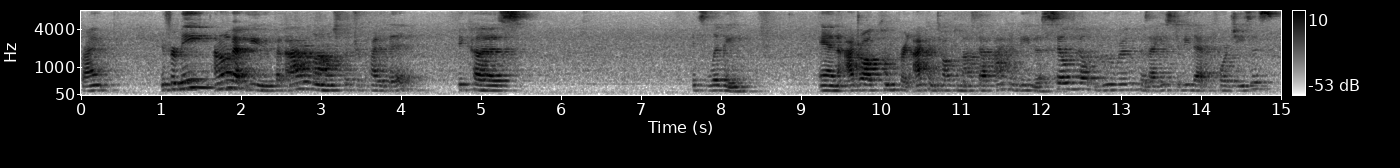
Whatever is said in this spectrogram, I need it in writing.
right? And for me, I don't know about you, but I rely on Scripture quite a bit because it's living. And I draw comfort. I can talk to myself. I can be the self help guru because I used to be that before Jesus.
